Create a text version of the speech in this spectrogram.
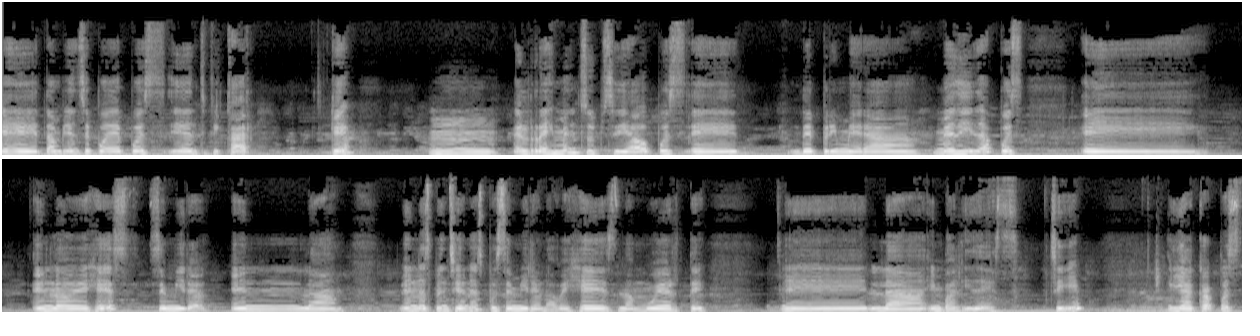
Eh, también se puede pues identificar que mm, el régimen subsidiado pues de primera medida pues en la vejez se mira en la en las pensiones pues se mira la vejez, la muerte, eh, la invalidez, ¿sí? Y acá pues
